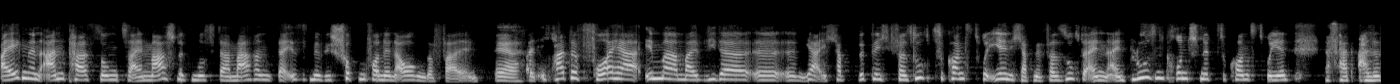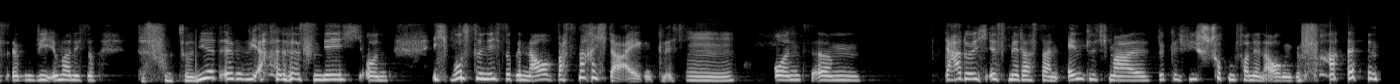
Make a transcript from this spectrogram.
eigenen Anpassungen zu einem Maßschnittmuster machen, da ist es mir wie Schuppen von den Augen gefallen. Ja. Weil ich hatte vorher immer mal wieder, äh, äh ja, ich habe wirklich versucht zu konstruieren. Ich habe mir versucht, einen, einen Blusengrundschnitt zu konstruieren. Das hat alles irgendwie immer nicht so, das funktioniert irgendwie alles nicht. Und ich wusste nicht so genau, was mache ich da eigentlich? Mhm. Und ähm, dadurch ist mir das dann endlich mal wirklich wie Schuppen von den Augen gefallen.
